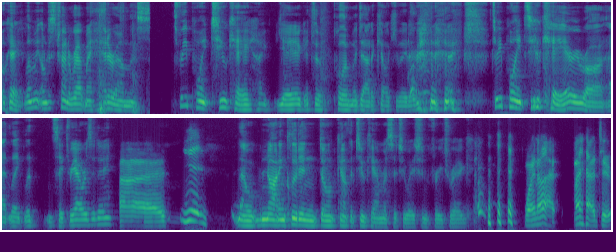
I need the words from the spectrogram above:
Okay, let me. I'm just trying to wrap my head around this. 3.2k. I, yay! I get to pull out my data calculator. 3.2k ARRI raw at like let, let's say three hours a day. Uh, yeah, Now, not including don't count the two camera situation for each rig. why not? I had to.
